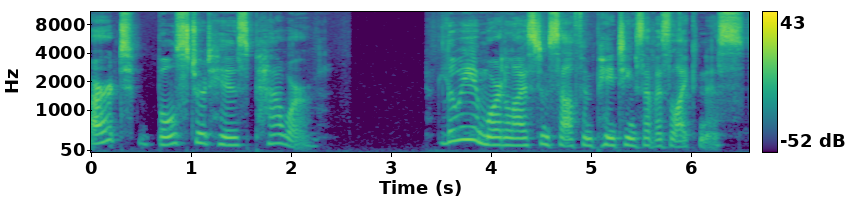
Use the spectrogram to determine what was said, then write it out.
Art bolstered his power. Louis immortalized himself in paintings of his likeness.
